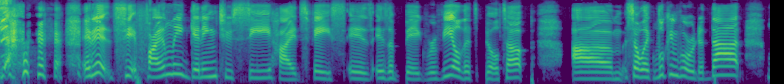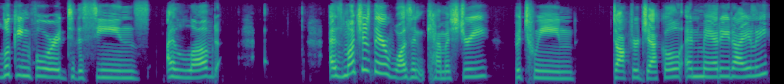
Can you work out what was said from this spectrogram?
Yeah. it is. See finally getting to see Hyde's face is is a big reveal that's built up. Um so like looking forward to that, looking forward to the scenes. I loved as much as there wasn't chemistry between Dr. Jekyll and Mary Reilly,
